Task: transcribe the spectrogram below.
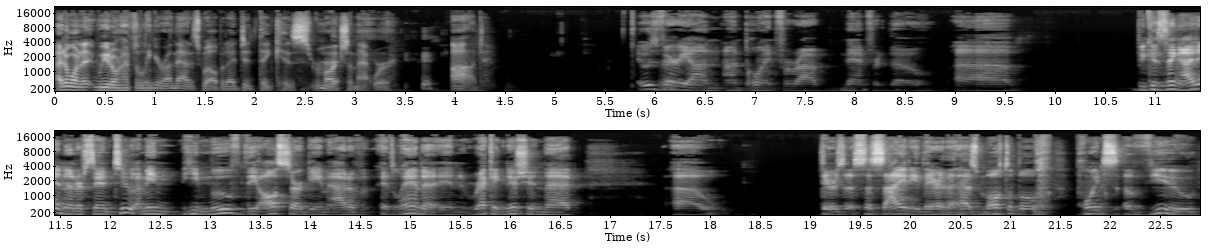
I don't want to. We don't have to linger on that as well, but I did think his remarks on that were odd. It was very on on point for Rob Manfred though. Uh, because the thing I didn't understand too, I mean, he moved the All Star game out of Atlanta in recognition that uh, there's a society there that has multiple points of view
